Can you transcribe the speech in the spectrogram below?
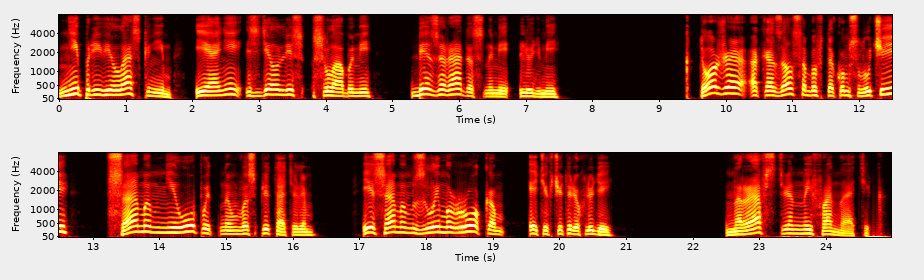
не привелась к ним, и они сделались слабыми, безрадостными людьми. Кто же оказался бы в таком случае самым неопытным воспитателем и самым злым роком этих четырех людей? Нравственный фанатик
